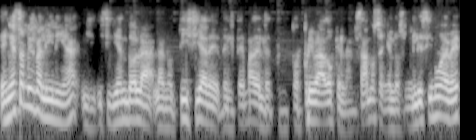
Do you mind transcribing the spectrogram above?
En esa misma línea y, siguiendo la, noticia del tema del detector privado que lanzamos en el 2019,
